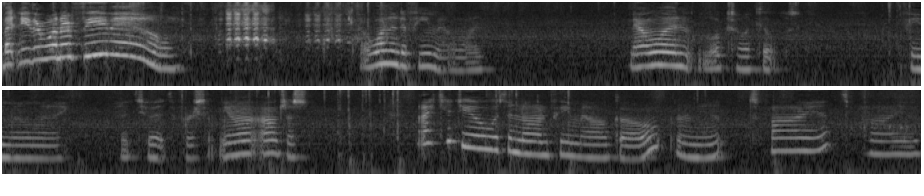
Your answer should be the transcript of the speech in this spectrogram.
But neither one are female. I wanted a female one. That one looked like it was female when I went to it the first time. You know what? I'll just. I can deal with a non-female goat. I mean, it's fine. It's fine.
